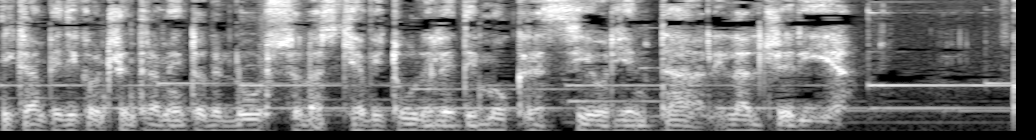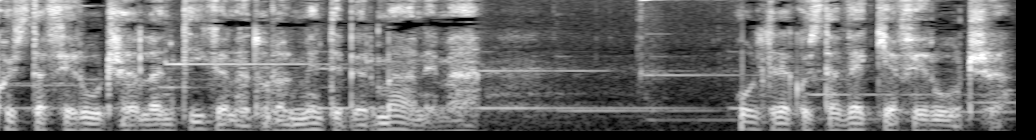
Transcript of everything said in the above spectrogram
I campi di concentramento dell'URSS, la schiavitù delle democrazie orientali, l'Algeria. Questa ferocia all'antica naturalmente permane, ma oltre a questa vecchia ferocia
